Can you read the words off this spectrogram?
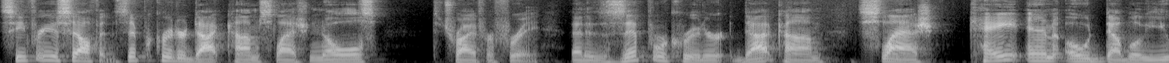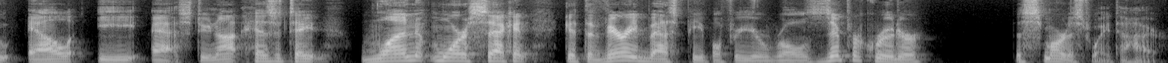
See for yourself at ziprecruiter.com slash Knowles to try for free. That is ziprecruiter.com slash K N O W L E S. Do not hesitate one more second. Get the very best people for your roles. ZipRecruiter, the smartest way to hire.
